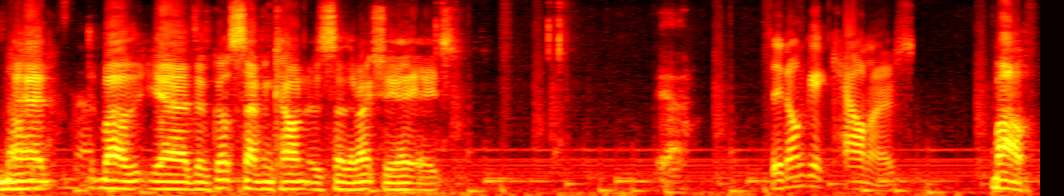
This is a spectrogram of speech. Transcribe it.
Nine? Uh, well, yeah, they've got seven counters, so they're actually eight eights. Yeah. They don't get counters. Wow.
